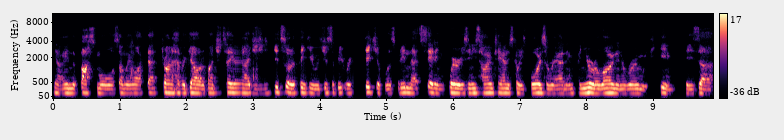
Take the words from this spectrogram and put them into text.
you know, in the bus mall or something like that, trying to have a go at a bunch of teenagers, you- you'd sort of think he was just a bit ridiculous. But in that setting where he's in his hometown, he's got his boys around him, and you're alone in a room with him, he's, uh,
